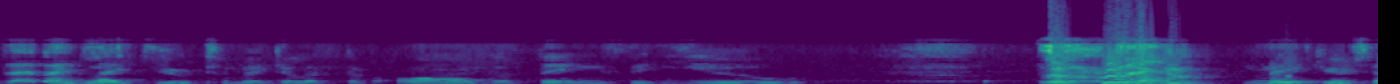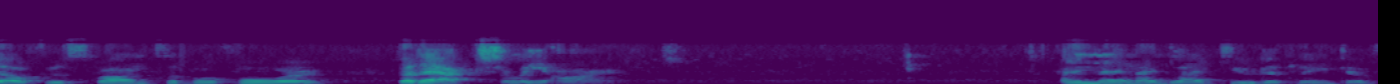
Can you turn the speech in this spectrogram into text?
then I'd like you to make a list of all the things that you make yourself responsible for, but actually aren't. And then I'd like you to think of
